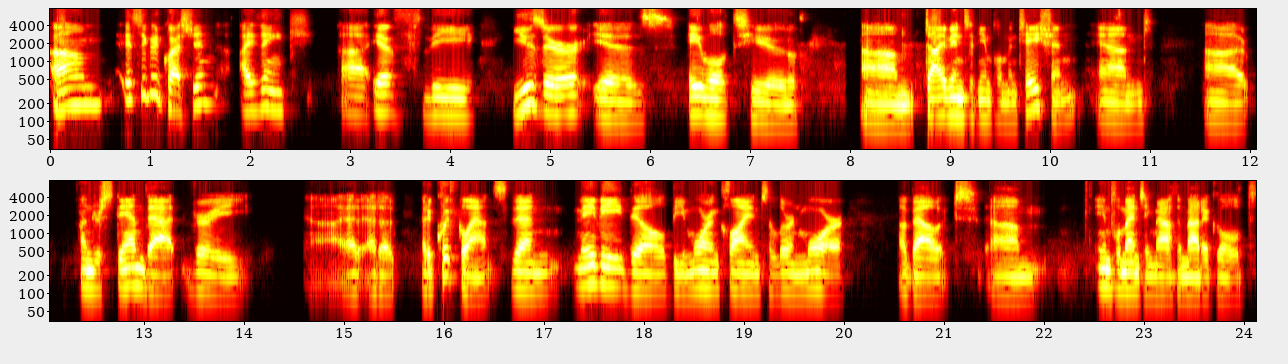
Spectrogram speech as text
Um, it's a good question. I think uh, if the user is able to um, dive into the implementation and uh, understand that very uh, at, at, a at a quick glance, then maybe they'll be more inclined to learn more about um, implementing mathematical t-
